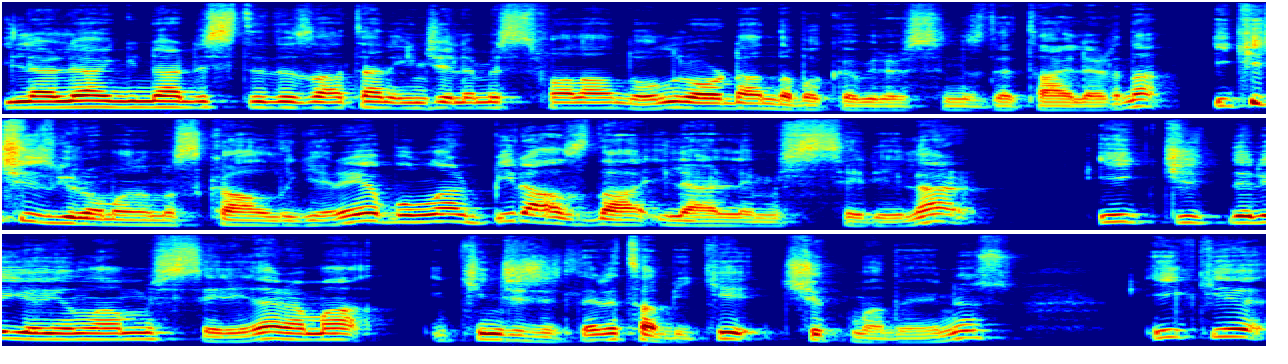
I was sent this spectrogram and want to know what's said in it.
İlerleyen günlerde sitede zaten incelemesi falan da olur. Oradan da bakabilirsiniz detaylarına. İki çizgi romanımız kaldı geriye. Bunlar biraz daha ilerlemiş seriler. İlk ciltleri yayınlanmış seriler ama ikinci ciltleri tabii ki çıkmadı henüz. İlki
